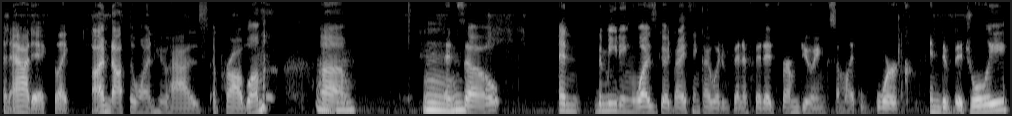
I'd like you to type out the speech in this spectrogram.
an addict. Like I'm not the one who has a problem. Mm-hmm. Um, mm. and so, and the meeting was good, but I think I would have benefited from doing some like work individually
